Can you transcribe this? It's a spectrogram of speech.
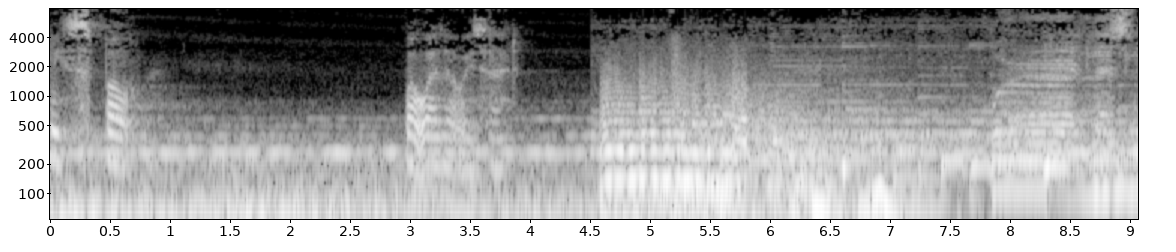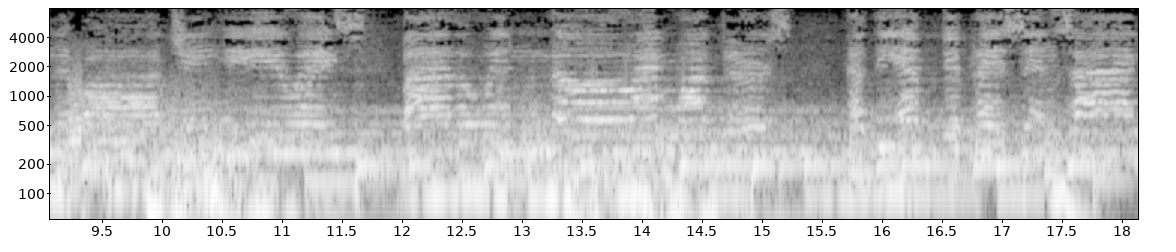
We spoke. What was it we said? Wordlessly watching, he waits by the window and wonders at the empty place inside.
